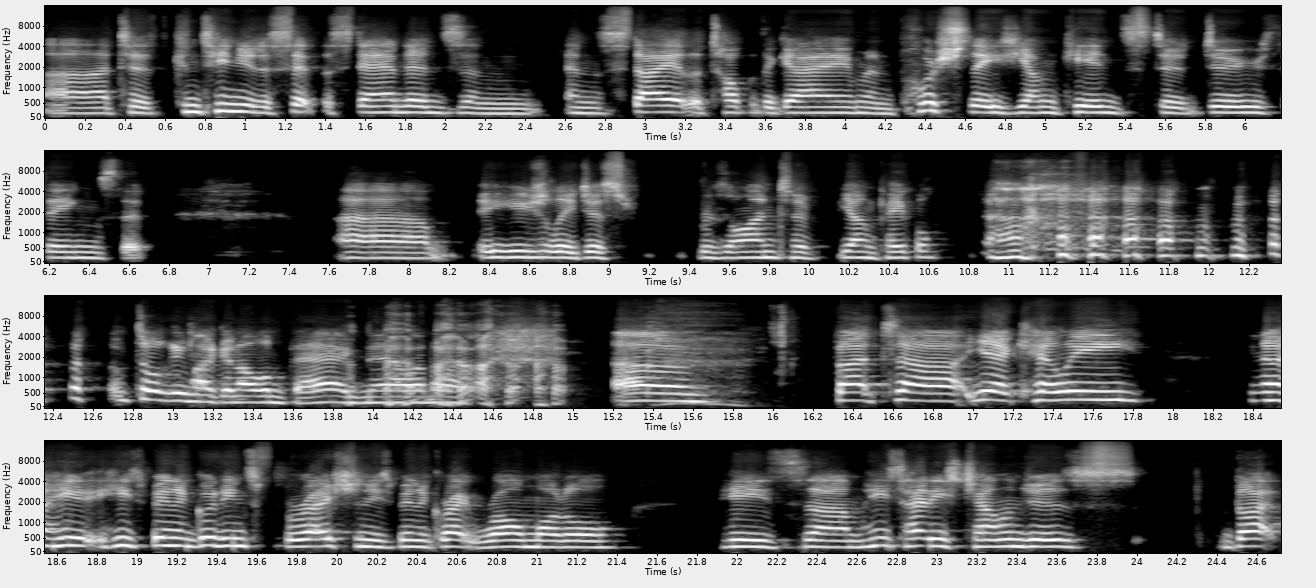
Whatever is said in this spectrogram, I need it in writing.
uh, to continue to set the standards and and stay at the top of the game and push these young kids to do things that um, are usually just resigned to young people. I'm talking like an old bag now, I um, but uh, yeah, Kelly, you know, he he's been a good inspiration. He's been a great role model. He's um, he's had his challenges, but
